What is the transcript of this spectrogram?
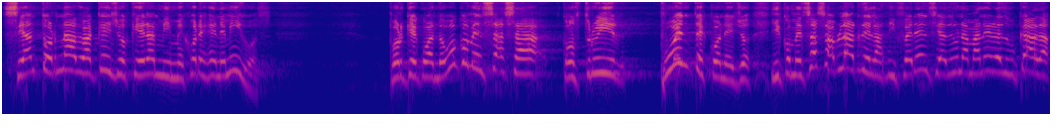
se han tornado aquellos que eran mis mejores enemigos. Porque cuando vos comenzás a construir puentes con ellos y comenzás a hablar de las diferencias de una manera educada,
